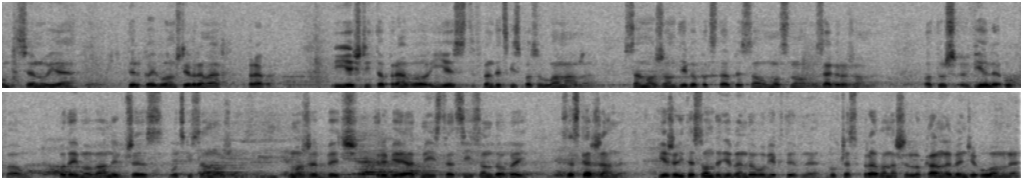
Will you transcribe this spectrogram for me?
funkcjonuje tylko i wyłącznie w ramach prawa. I jeśli to prawo jest w bandycki sposób łamane, samorząd, jego podstawy są mocno zagrożone. Otóż wiele uchwał podejmowanych przez łódzki samorząd może być w trybie administracji sądowej zaskarżane. Jeżeli te sądy nie będą obiektywne, wówczas prawo nasze lokalne będzie ułomne,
